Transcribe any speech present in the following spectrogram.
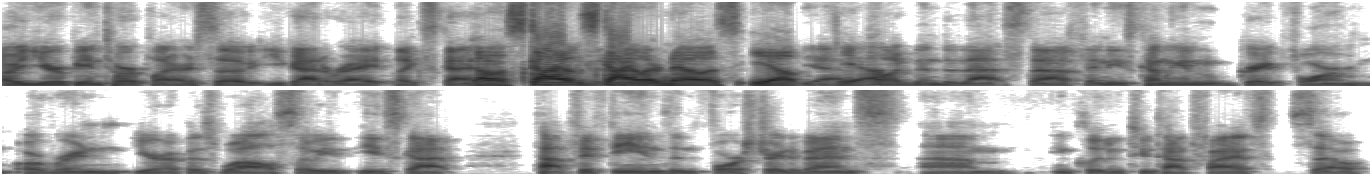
a European tour player, so you got it right. Like Sky. Oh, Sky, Skyler knows. Yep. Yeah, Yeah. plugged into that stuff, and he's coming in great form over in Europe as well. So he, he's got top 15s in four straight events, um, including two top fives. So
